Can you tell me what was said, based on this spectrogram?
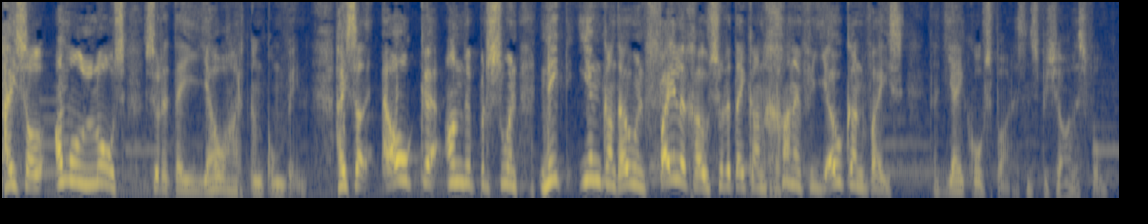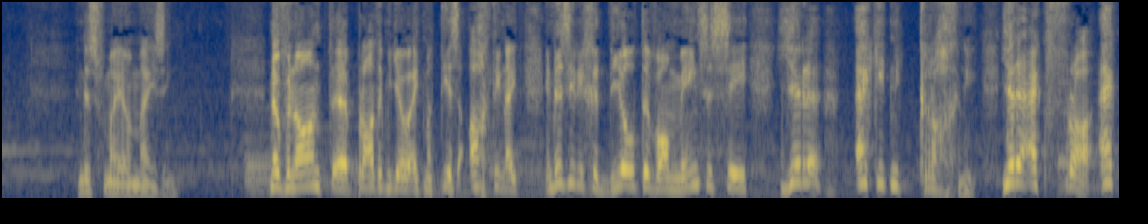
Hy sal almal los sodat hy jou hart kan kom wen. Hy sal elke ander persoon net een kant hou en veilig hou sodat hy kan gaan en vir jou kan wys dat jy kosbaar is en spesiaal is vir hom. En dis vir my amazing. Nou vanaand uh, praat ek met jou uit Matteus 18 uit en dis hierdie gedeelte waar mense sê Here ek het nie krag nie. Here ek vra, ek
